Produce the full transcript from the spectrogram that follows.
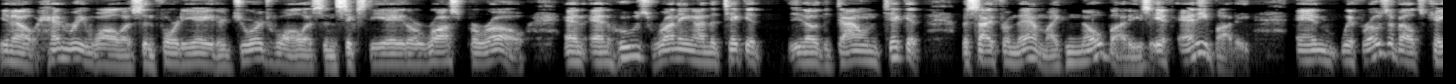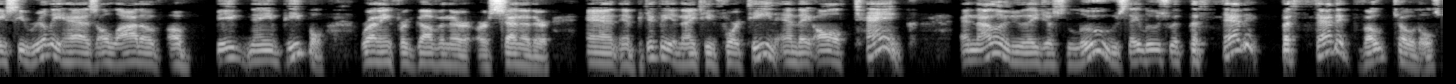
you know, Henry Wallace in 48 or George Wallace in 68 or Ross Perot and, and who's running on the ticket, you know, the down ticket aside from them, like nobody's, if anybody. And with Roosevelt's case, he really has a lot of, of big name people running for governor or senator. And, and particularly in 1914, and they all tank. And not only do they just lose, they lose with pathetic, pathetic vote totals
